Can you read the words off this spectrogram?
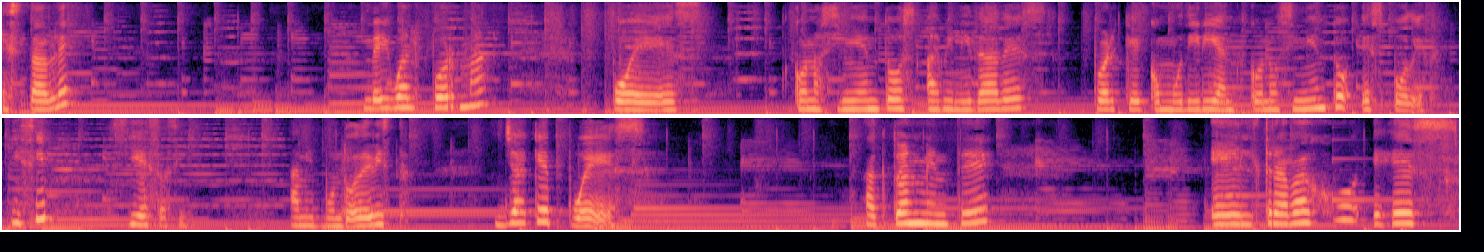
estable. De igual forma, pues conocimientos, habilidades, porque como dirían, conocimiento es poder. Y sí, sí es así, a mi punto de vista, ya que pues actualmente el trabajo es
